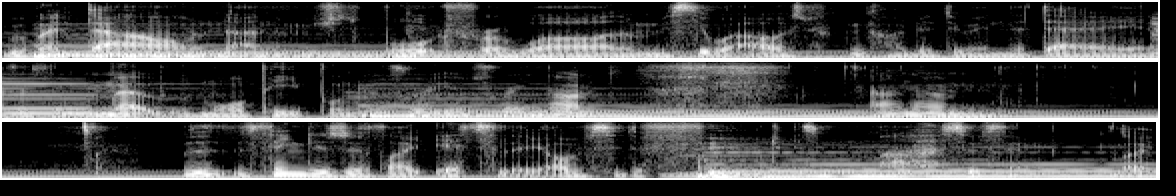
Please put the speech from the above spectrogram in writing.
we went down and we just walked for a while and we see what else we can kind of do in the day and everything. We met with more people and it was really it was really nice. And um, the, the thing is with like Italy, obviously the food is a massive thing. Like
